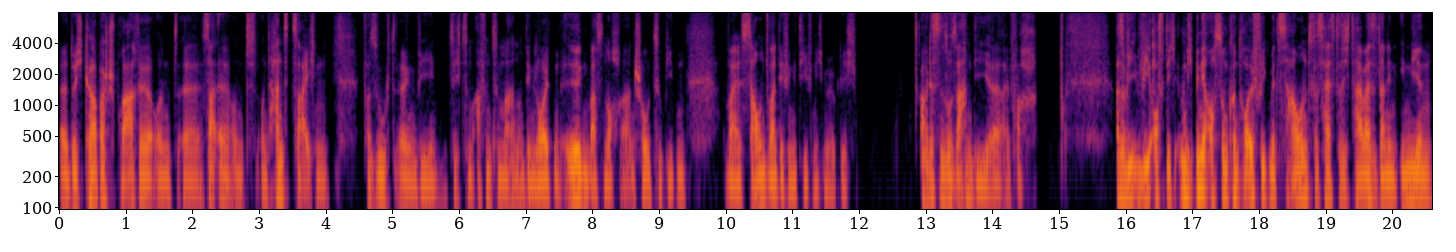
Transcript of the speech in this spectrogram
äh, durch Körpersprache und, äh, äh, und, und Handzeichen versucht, irgendwie sich zum Affen zu machen und den Leuten irgendwas noch an Show zu bieten weil Sound war definitiv nicht möglich. Aber das sind so Sachen, die äh, einfach, also wie, wie oft ich, und ich bin ja auch so ein Kontrollfreak mit Sound, das heißt, dass ich teilweise dann in Indien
